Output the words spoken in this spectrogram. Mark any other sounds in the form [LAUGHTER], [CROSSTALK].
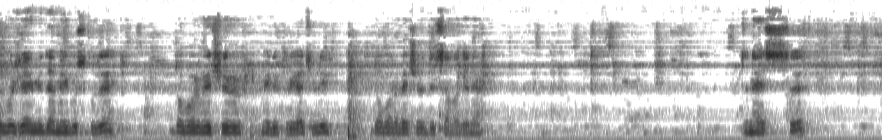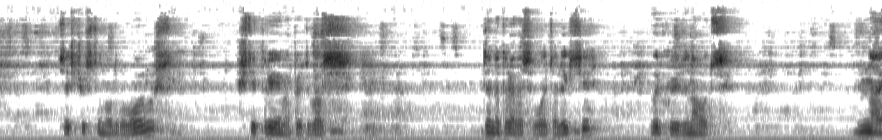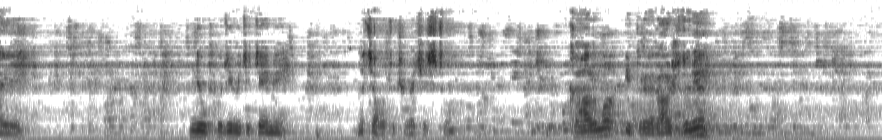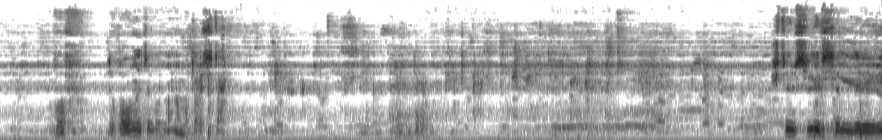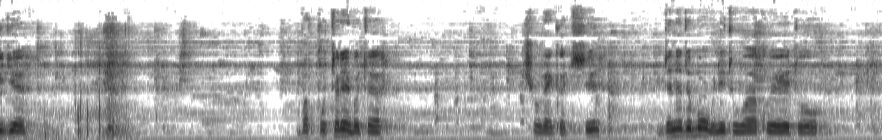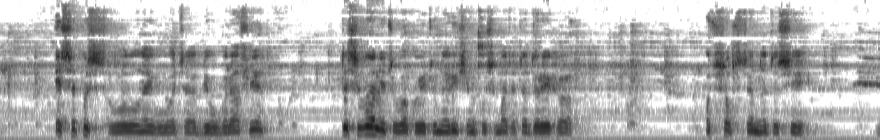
Уважаеми дами и господа, добър вечер, мили приятели, добър вечер, деца на деня. Днес с чувство отговорност ще приема пред вас да направя своята лекция върху една от най- необходимите теми на цялото човечество. Карма и прераждане в духовната вълна на мъдростта. Щастлив съм да ви видя в потребата човекът си да надмогне това, което е съпътствало неговата биография, да свали това, което наричам косматата дреха от собствената си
